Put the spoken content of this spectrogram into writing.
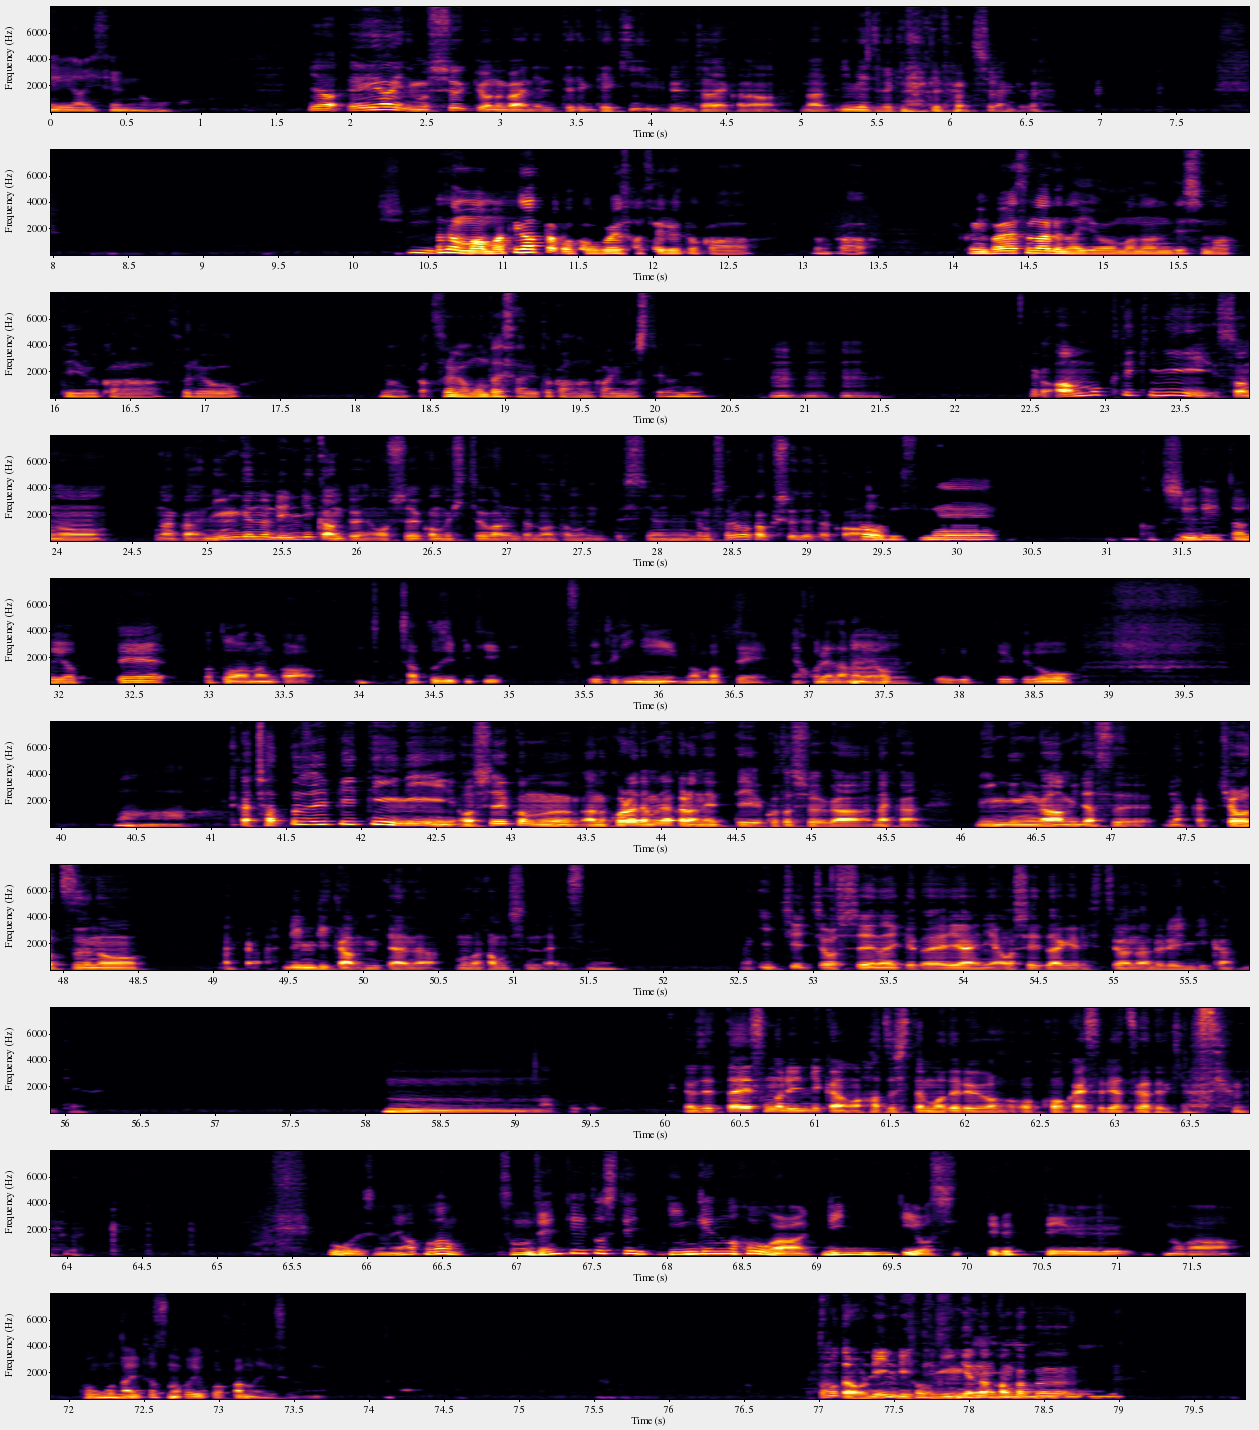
AI 洗脳。いや、AI にも宗教の概念出てできるんじゃないかな。なんイメージできないけど、知らんけど。でもまあ間違ったことを覚えさせるとか、なんか、逆にバイアスのある内容を学んでしまっているから、それを、なんか、それが問題視されるとかなんかありましたよね。うんうんうん。てか暗黙的にそのなんか人間の倫理観というのを教え込む必要があるんだろうなと思うんですよね。でもそれは学習データか。そうですね。学習データでやって、あとはなんか、チチャット GPT 作るときに頑張って、いや、これはダメだよって言ってるけど、まあ、てかチャット GPT に教え込むあのこれはダメだからねっていうこと集がなんか人間が編み出すなんか共通のなんか倫理観みたいなものかもしれないですね。いちいち教えないけど AI には教えてあげる必要のある倫理観みたいな。うーん、なるほど。でも絶対その倫理観を外してモデルを公開するやつが出てきますよね。そうですよね。あとなん、その前提として人間の方が倫理を知ってるっていうのが今後成り立つのかよくわかんないですよね。と思ったら倫理って人間の感覚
